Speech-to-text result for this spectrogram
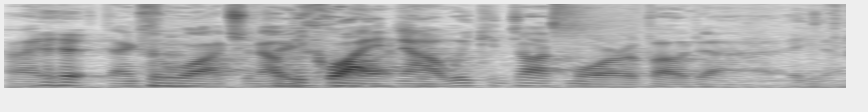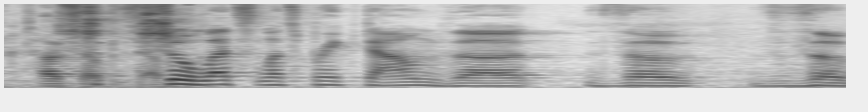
Hi. Thanks for watching. I'll Thanks be for quiet now. We can talk more about uh, you know, house opens up. So let's let's break down the the the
